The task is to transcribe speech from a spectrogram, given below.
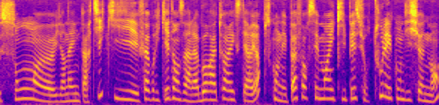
sont, euh, il y en a une partie qui est fabriquée dans un laboratoire extérieur, parce qu'on n'est pas forcément équipé sur tous les conditionnements.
